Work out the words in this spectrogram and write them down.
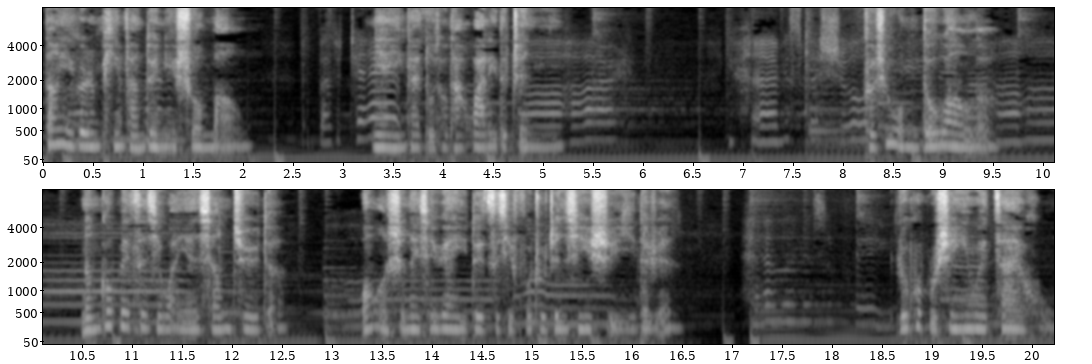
当一个人频繁对你说忙，你也应该读透他话里的真意。可是我们都忘了，能够被自己婉言相拒的，往往是那些愿意对自己付出真心实意的人。如果不是因为在乎，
